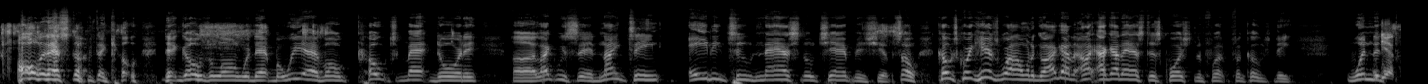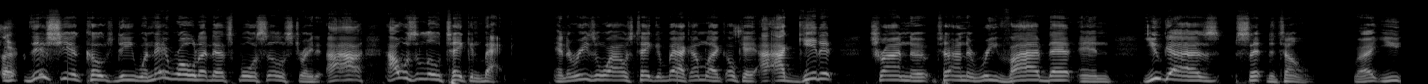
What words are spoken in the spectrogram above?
all of that stuff that go that goes along with that. But we have on Coach Matt Doherty, uh, like we said, 1982 national championship. So, Coach Quick, here's where I want to go. I got I, I got to ask this question for for Coach D. When the Yes, this year, Coach D, when they rolled out that Sports Illustrated, I I, I was a little taken back. And the reason why I was taken back, I'm like, okay, I, I get it, trying to trying to revive that, and you guys set the tone right? You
